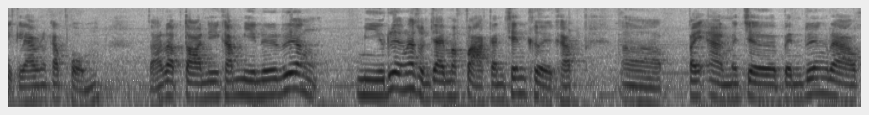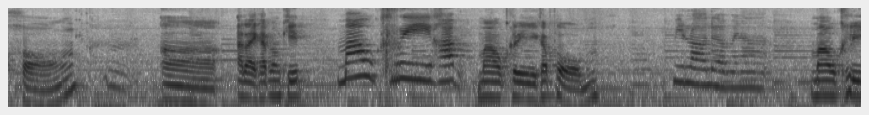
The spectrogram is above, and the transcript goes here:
อีกแล้วนะครับผมสำหรับตอนนี้ครับมีเนื้อเรื่อง มีเรื่องน่าสนใจมาฝากกันเช่นเคยครับเอ่อไปอ่านมาเจอเป็นเรื่องราวของเอ่ออะไรครับต้องคิด เมาครีครับ เมาคลีครับผม มีรอเรือไหมนะเมาคลี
